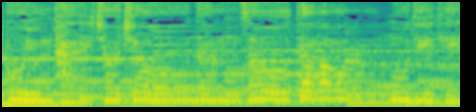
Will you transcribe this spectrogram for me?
不用太久就能走到目的地，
